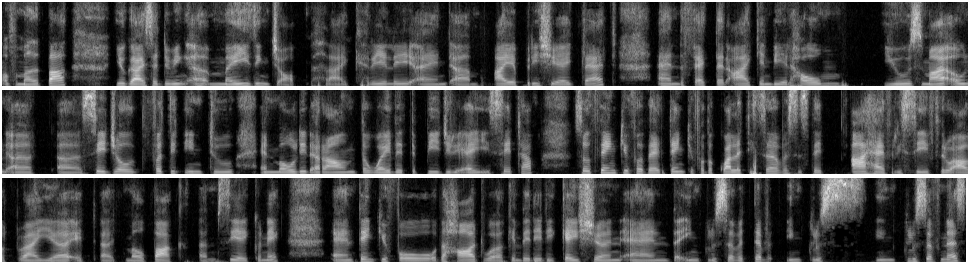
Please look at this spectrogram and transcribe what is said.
of Milpark. You guys are doing an amazing job, like really, and um, I appreciate that. And the fact that I can be at home, use my own uh, uh, schedule, fit it into and mold it around the way that the PGDA is set up. So thank you for that. Thank you for the quality services that I have received throughout my year at, at Milpark um, CA Connect. And thank you for the hard work and the dedication and the inclusivity, inclus inclusiveness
